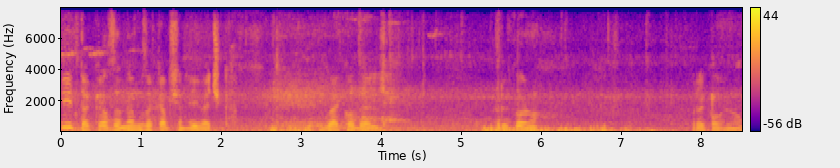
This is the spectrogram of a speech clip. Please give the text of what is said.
І така за ним закапчена івечка. Векодель. Прикольно. Прикольно.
